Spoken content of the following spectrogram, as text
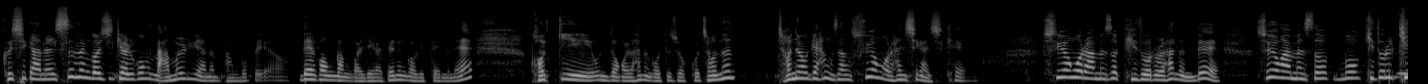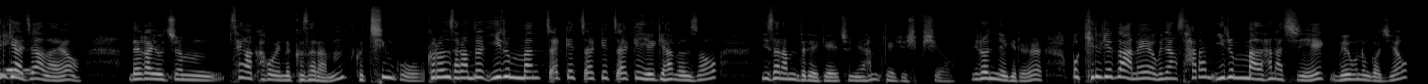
그 시간을 쓰는 것이 결국 남을 위한 방법이에요. 내 건강 관리가 되는 거기 때문에 걷기 운동을 하는 것도 좋고 저는 저녁에 항상 수영을 한 시간씩 해요. 수영을 하면서 기도를 하는데 수영하면서 뭐 기도를 길게 하지 않아요. 내가 요즘 생각하고 있는 그 사람, 그 친구, 그런 사람들 이름만 짧게 짧게 짧게 얘기하면서 이 사람들에게 주님 함께 해주십시오. 이런 얘기를 뭐 길게도 안 해요. 그냥 사람 이름만 하나씩 외우는 거죠.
